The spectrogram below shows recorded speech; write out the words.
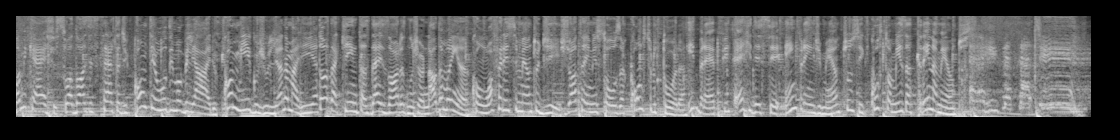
Homecast, sua dose certa de conteúdo imobiliário. Comigo, Juliana Maria, toda quinta às 10 horas no Jornal da Manhã, com oferecimento de JM Souza Construtora, IBREP, RDC Empreendimentos e Customiza Treinamentos. RC7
